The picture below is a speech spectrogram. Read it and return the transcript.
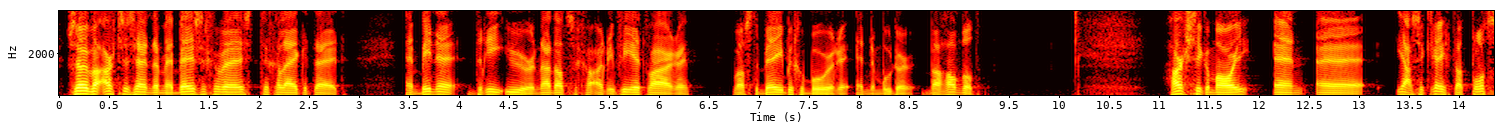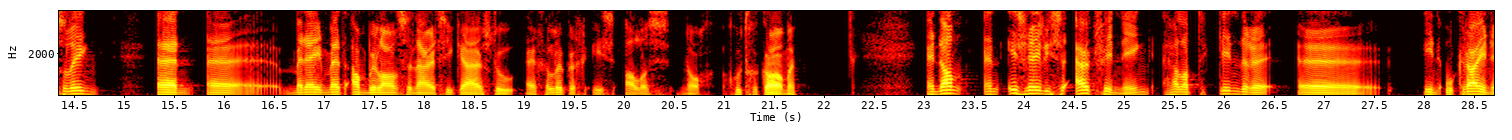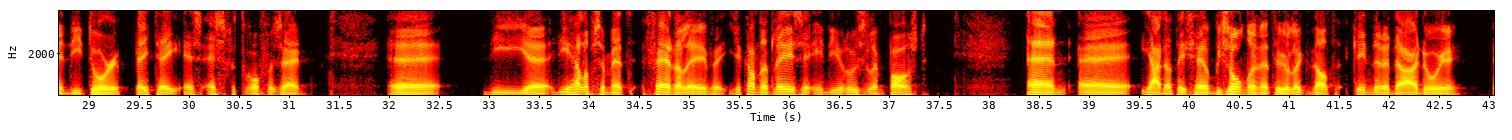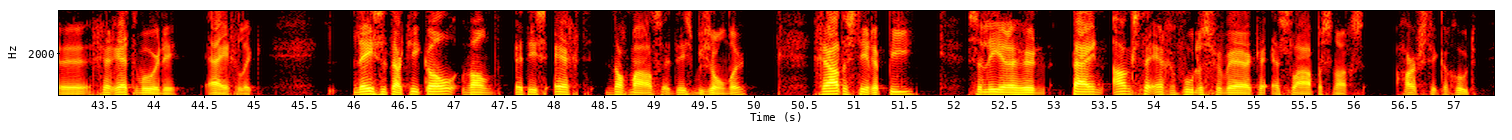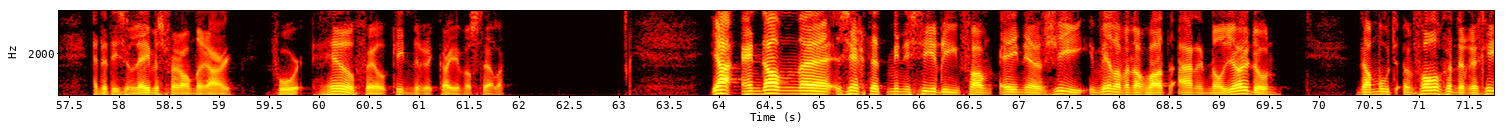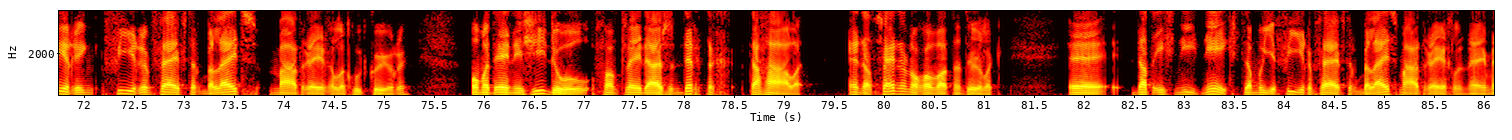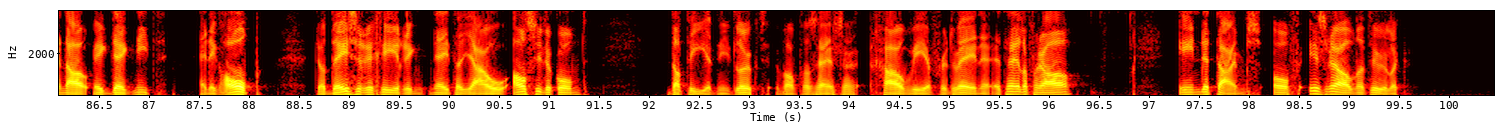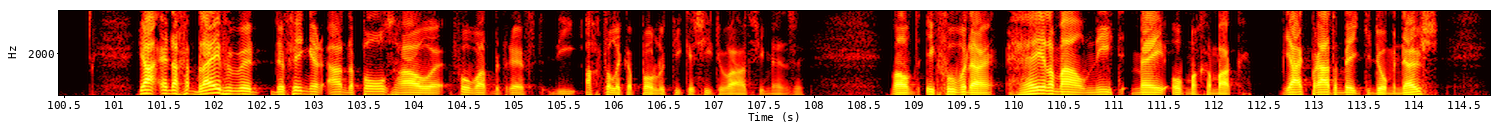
Zeven artsen zijn ermee bezig geweest tegelijkertijd. En binnen drie uur nadat ze gearriveerd waren, was de baby geboren en de moeder behandeld. Hartstikke mooi. En uh, ja, ze kreeg dat plotseling. En uh, meteen met ambulance naar het ziekenhuis toe. En gelukkig is alles nog goed gekomen. En dan een Israëlische uitvinding helpt kinderen uh, in Oekraïne die door PTSS getroffen zijn. Uh, die, uh, die helpt ze met verder leven. Je kan dat lezen in de Jeruzalem Post. En ja, dat is heel bijzonder natuurlijk, dat kinderen daardoor gered worden eigenlijk. Lees het artikel, want het is echt, nogmaals, het is bijzonder. Gratis therapie ze leren hun pijn, angsten en gevoelens verwerken en slapen s'nachts hartstikke goed. En dat is een levensveranderaar voor heel veel kinderen, kan je wel stellen. Ja, en dan uh, zegt het ministerie van Energie: willen we nog wat aan het milieu doen? Dan moet een volgende regering 54 beleidsmaatregelen goedkeuren om het energiedoel van 2030 te halen. En dat zijn er nogal wat natuurlijk. Uh, dat is niet niks. Dan moet je 54 beleidsmaatregelen nemen. Nou, ik denk niet en ik hoop dat deze regering, Netanyahu, als hij er komt, dat die het niet lukt. Want dan zijn ze gauw weer verdwenen. Het hele verhaal in de Times of Israel natuurlijk. Ja, en dan blijven we de vinger aan de pols houden voor wat betreft die achterlijke politieke situatie, mensen. Want ik voel me daar helemaal niet mee op mijn gemak. Ja, ik praat een beetje door mijn neus.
